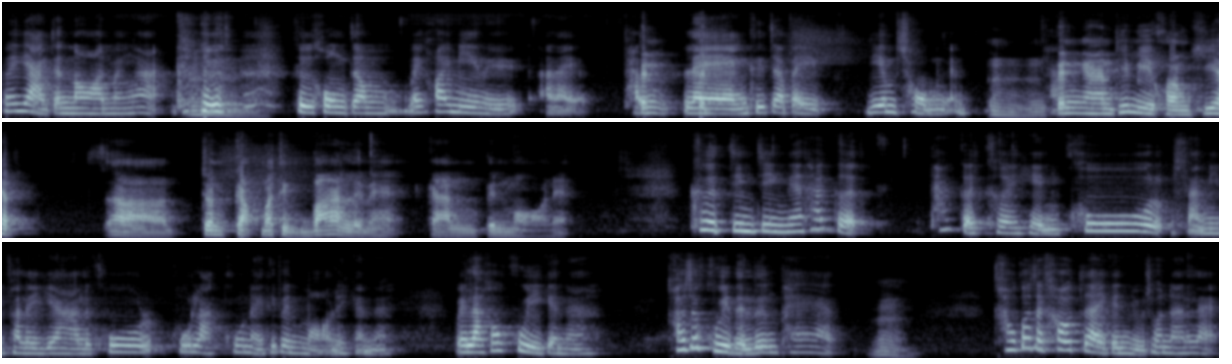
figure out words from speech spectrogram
ก็อยากจะนอนมั้งอะคืออคือคงจะไม่ค่อยมีหรืออะไรพัดแรงที่จะไปเยี่ยมชมกันอืมค่ะเป็นงานที่มีความเครียดอ่าจนกลับมาถึงบ้านเลยไหมฮะการเป็นหมอเนี่ย คือจริง ๆ เนี่ยถ้าเกิดถ้าเกิดเคยเห็นคู่สามีภรรยาหรือคู่คู่รักคู่ไหนที่เป็นหมอด้วยกันนะเวลาเขาคุยกันนะเขาจะคุยแต่เรื่องแพทย์อืมเขาก็จะเข้าใจกันอยู่เท่านั้นแหละ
